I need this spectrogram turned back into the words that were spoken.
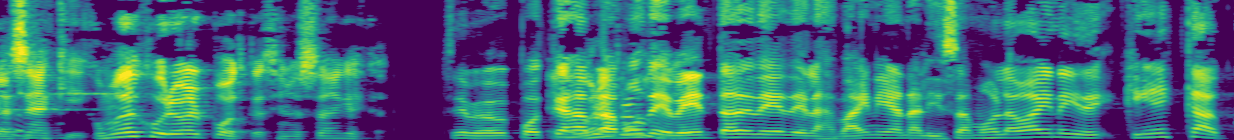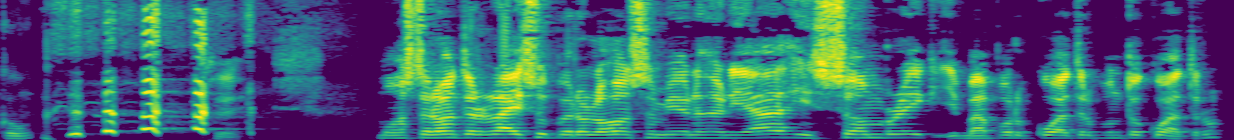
¿Qué hacen aquí? ¿Cómo descubrieron el podcast si no saben qué es Capcom? Sí, pero el podcast hablamos de ventas de, de las vainas y analizamos la vaina y de quién es Capcom. Sí. Monster Hunter Rise superó los 11 millones de unidades y Sunbreak va por 4.4.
